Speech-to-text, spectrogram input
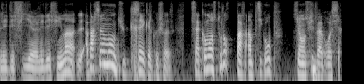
les défis, les défis humains. À partir du moment où tu crées quelque chose, ça commence toujours par un petit groupe qui ensuite va grossir.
